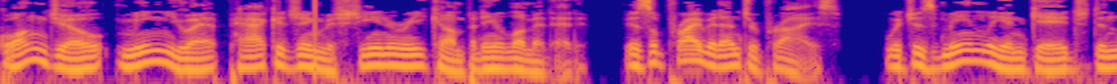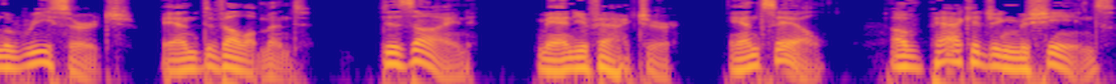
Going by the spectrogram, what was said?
Guangzhou Mingyue Packaging Machinery Company Limited is a private enterprise which is mainly engaged in the research and development, design, manufacture, and sale of packaging machines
